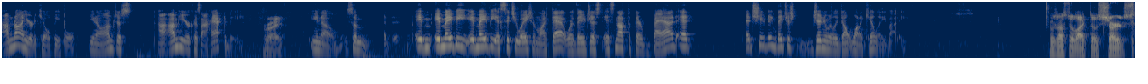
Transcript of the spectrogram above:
I'm not here to kill people. You know, I'm just I, I'm here because I have to be Right. you know some it, it may be it may be a situation like that where they just it's not that they're bad at at shooting they just genuinely don't want to kill anybody Of course, I still like those shirts.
